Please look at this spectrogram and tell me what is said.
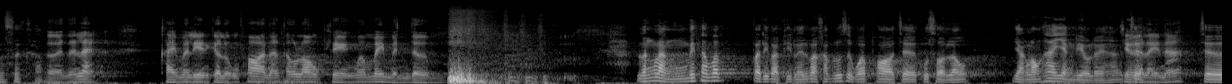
รู้สึกครับเออนั่นแหละ ใครมาเรียนกับหลวงพ่อนะต้องร้องเพลงว่าไม่เหมือนเดิม หลังๆ ไม่ทราบว่าปฏิบัติผิดอะไรหรือเปล่าครับ รู้สึกว่าพอเจอกุศลแล้วอยากร้องไห้อย่างเดียวเลยฮะเจออะไรนะ เจอ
